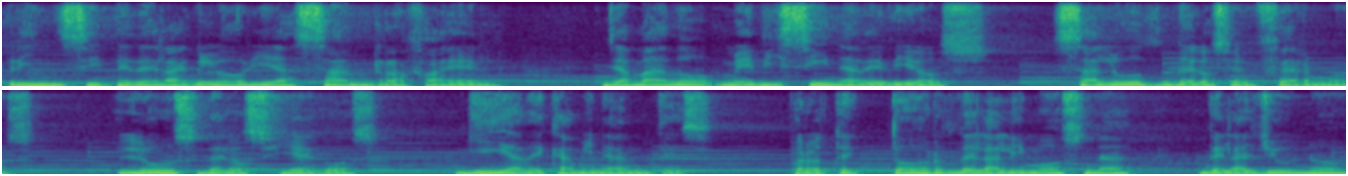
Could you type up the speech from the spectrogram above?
príncipe de la gloria San Rafael, llamado medicina de Dios, salud de los enfermos, luz de los ciegos, guía de caminantes, protector de la limosna, del ayuno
